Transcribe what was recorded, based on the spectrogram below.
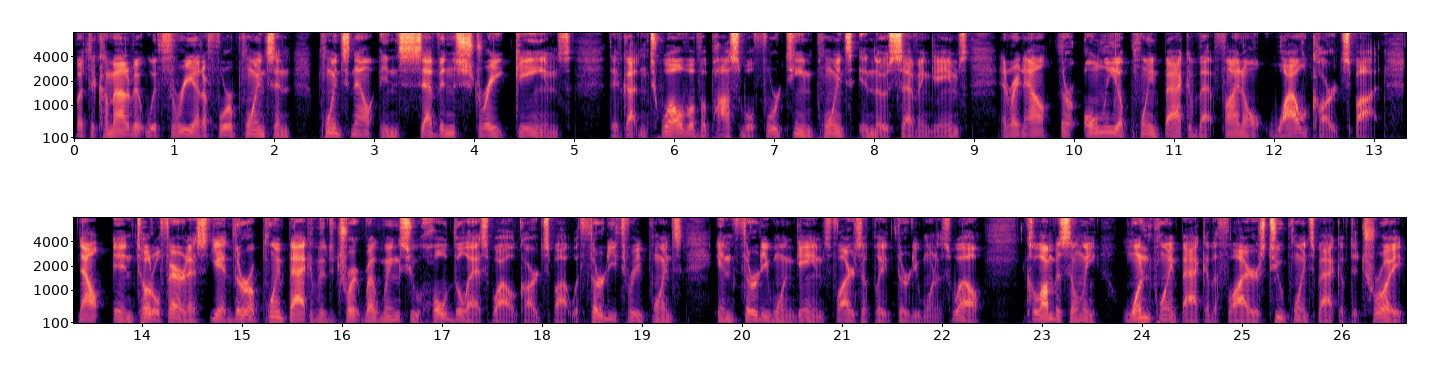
but to come out of it with three out of four points and points now in seven straight games. They've gotten 12 of a possible 14 points in those seven games, and right now they're only a point back of that final wild card spot. Now, in total fairness, yeah, they're a point back of the Detroit Red Wings who hold the last wild card spot with 33 points in 31 games. Flyers have played 31 as well. Columbus only one point back of the Flyers, two points back of Detroit,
